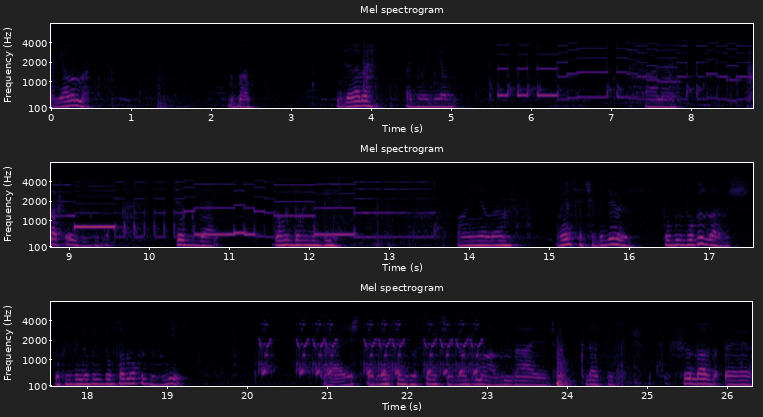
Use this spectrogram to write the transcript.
Oynayalım mı? Buradan. İnceleme. Hadi oynayalım. Şahane. Baksanıza güzel. Çok güzel. 991. Oynayalım. Oyun seçebiliyoruz. 99 varmış. 9999'un bir. Ya işte Nintendo Switch'e bunu alın daha iyi. Çok klasik. Şuralar e,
